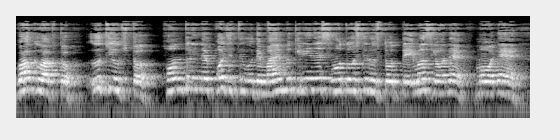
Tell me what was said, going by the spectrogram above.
ワクワクとウキウキと、本当にね、ポジティブで前向きにね、仕事をしてる人っていますよね。もうね、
